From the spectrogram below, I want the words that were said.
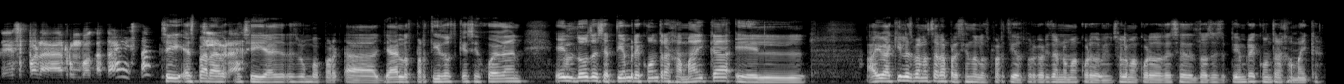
¿Es para rumbo a Qatar esta? Sí, es para. Sí, ya es rumbo a ya los partidos que se juegan el 2 de septiembre contra Jamaica. El. Ahí, aquí les van a estar apareciendo los partidos, porque ahorita no me acuerdo bien. Solo me acuerdo de ese del 2 de septiembre contra Jamaica.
